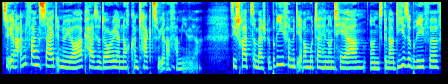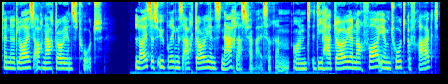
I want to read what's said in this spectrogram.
Zu ihrer Anfangszeit in New York hatte Dorian noch Kontakt zu ihrer Familie. Sie schreibt zum Beispiel Briefe mit ihrer Mutter hin und her und genau diese Briefe findet Lois auch nach Dorians Tod. Lois ist übrigens auch Dorians Nachlassverwalterin und die hat Dorian noch vor ihrem Tod gefragt,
